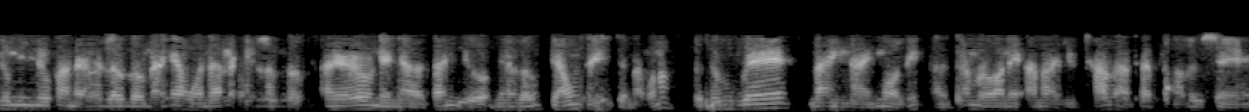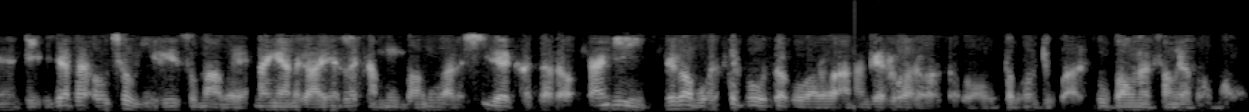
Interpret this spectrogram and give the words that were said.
မြို့မိမြို့ဖနဲ့လှုပ်လို့နိုင်ငံဝန်ထမ်းတွေလှုပ်လို့အဲရောအနေနဲ့တိုင်းပြည်ကိုအများဆုံးပြောင်းစေချင်တာပေါ့နော်ဘလို့ပဲနိုင်နိုင်ပေါ့လေတမတော်နဲ့အာဏာယူထားတာထက်ပါလို့ရှိရင်ဒီရပ်ဖက်အုပ်ချုပ်ရေးလေးဆိုမှပဲနိုင်ငံတကာရဲ့လက်ခံမှုပေါင်းမှုကလည်းရှိတဲ့အခါကျတော့တိုင်းပြည်ရွေးကောက်ပွဲဖြစ်ဖို့အတွက်ကတော့အနာဂတ်တော့တော့သဘောတူပါတယ်ပူပေါင်းနဲ့ဆောင်ရွက်ပါမှာပါ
